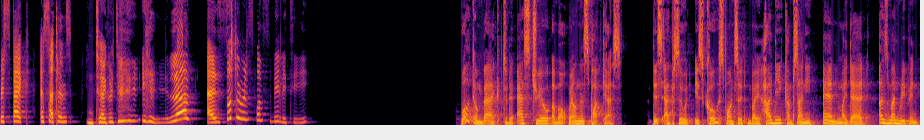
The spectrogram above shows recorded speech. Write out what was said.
respect, acceptance, integrity, love, and social responsibility. Welcome back to the Ask Trio About Wellness podcast. This episode is co sponsored by Hardi Kamsani and my dad, Azman Repin.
